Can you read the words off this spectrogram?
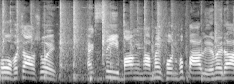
โอ้พระเจ้าช่วยแท็กซี่บังทำให้คนเขาปาเหรียญไม่ได้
